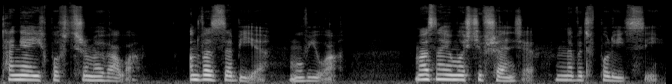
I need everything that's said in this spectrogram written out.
Tania ich powstrzymywała. On was zabije, mówiła. Ma znajomości wszędzie, nawet w policji.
